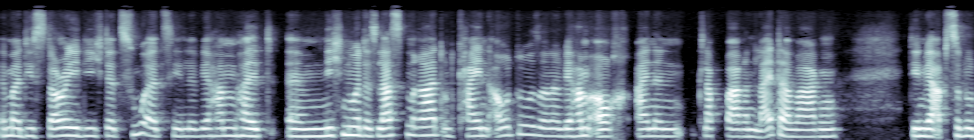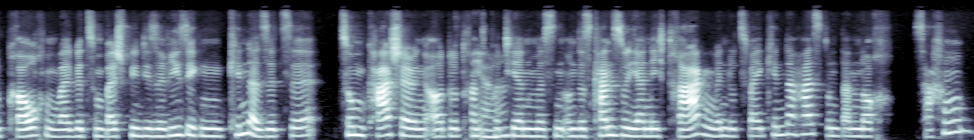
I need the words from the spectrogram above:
immer die Story, die ich dazu erzähle. Wir haben halt ähm, nicht nur das Lastenrad und kein Auto, sondern wir haben auch einen klappbaren Leiterwagen, den wir absolut brauchen, weil wir zum Beispiel diese riesigen Kindersitze zum Carsharing-Auto transportieren ja. müssen. Und das kannst du ja nicht tragen, wenn du zwei Kinder hast und dann noch Sachen,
